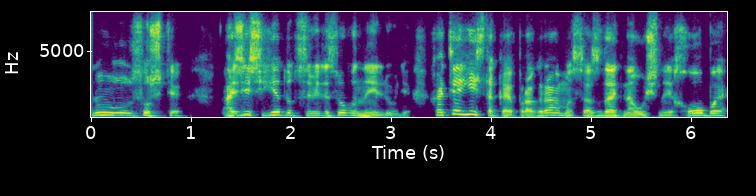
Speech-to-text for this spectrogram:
Ну, слушайте, а здесь едут цивилизованные люди. Хотя есть такая программа создать научные хобы,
